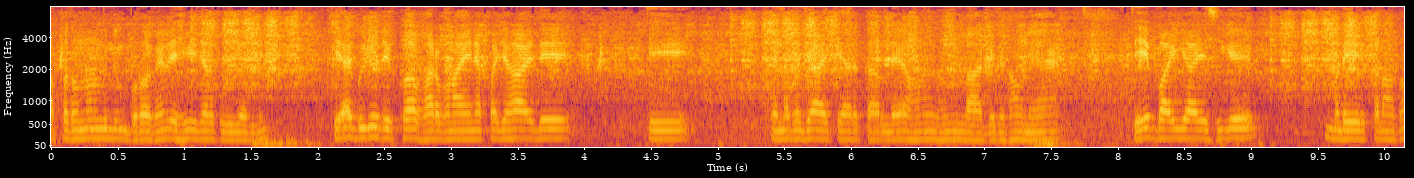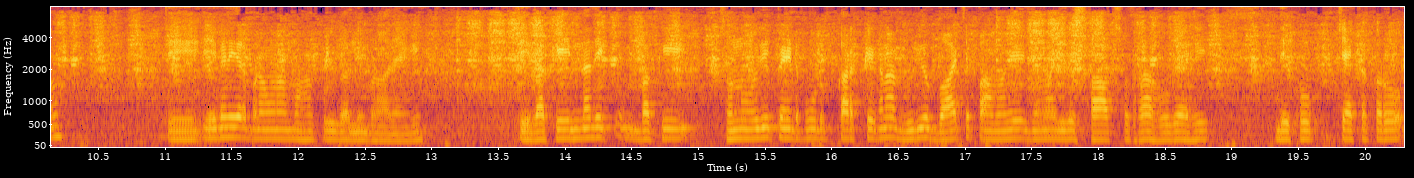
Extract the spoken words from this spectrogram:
ਆਪਾਂ ਤਾਂ ਉਹਨਾਂ ਨੂੰ ਮੈਨੂੰ ਬੁਰਾ ਕਹਿੰਦੇ ਸੀ ਚੱਲ ਕੋਈ ਗੱਲ ਨਹੀਂ। ਤੇ ਇਹ ਵੀਡੀਓ ਦੇਖੋ, ਆਹ ਫਰ ਬਣਾਏ ਨੇ ਆਪਾਂ ਦੇ। ਤੇ ਪਹਿਲਾਂ ਆਪਾਂ ਜਹਾਜ਼ ਤਿਆਰ ਕਰ ਲਿਆ, ਹੁਣ ਤੁਹਾਨੂੰ ਲਾ ਕੇ ਦਿਖਾਉਣੇ ਆ ਤੇ ਬਾਈ ਆਏ ਸੀਗੇ ਮੰਡੇਰ ਕਲਾਂ ਤੋਂ। ਤੇ ਇਹ ਕਹਿੰਦੇ, ਯਾਰ ਬਣਾਉਣਾ ਮਹਾ ਕੋਈ ਗੱਲ ਨਹੀਂ, ਬਣਾ ਦਿਆਂਗੇ। ਤੇ ਬਾਕੀ ਇਹਨਾਂ ਦੇ ਬਾਕੀ ਤੁਹਾਨੂੰ ਇਹਦੀ ਪੇਂਟ ਪੂੰਟ ਕਰਕੇ ਕਹਣਾ ਵੀਡੀਓ ਬਾਅਦ ਚ ਪਾਵਾਂਗੇ ਜਿਵੇਂ ਜਦੋਂ ਸਾਫ਼ ਸੁਥਰਾ ਹੋ ਗਿਆ ਇਹ। ਦੇਖੋ ਚੈੱਕ ਕਰੋ।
